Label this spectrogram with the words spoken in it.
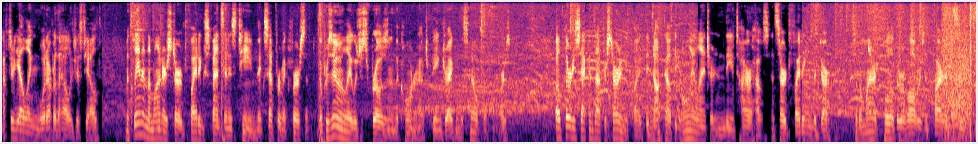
After yelling whatever the hell he just yelled, McLean and the miners started fighting Spence and his team, except for McPherson, who presumably was just frozen in the corner after being dragged in the snow for hours. About 30 seconds after starting the fight, they knocked out the only lantern in the entire house and started fighting in the dark, so the miners pulled out their revolvers and fired at the scene.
